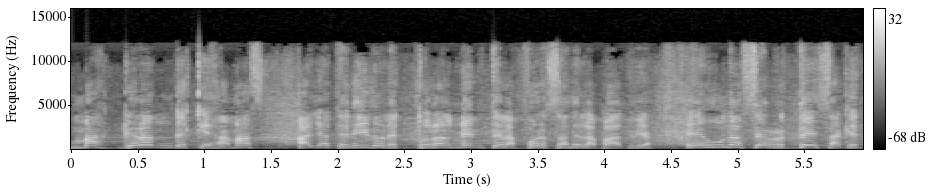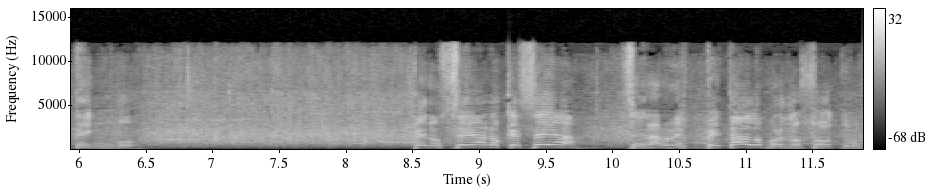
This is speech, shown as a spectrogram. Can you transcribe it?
más grandes que jamás haya tenido electoralmente las fuerzas de la patria. Es una certeza que tengo. Pero sea lo que sea, será respetado por nosotros.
